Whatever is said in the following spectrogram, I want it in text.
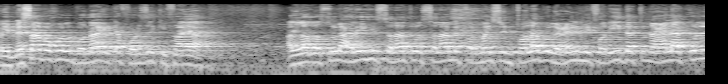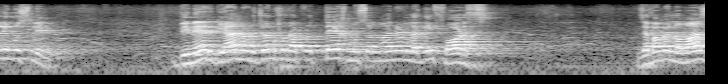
ভাই মেসা বকল বনা, এটা ফরজে কিফায়া। আল্লাহ রসুল আলিহি সালাতামে ফরমাইছেন, তলাবুল ইলমি ফরিদাতুন আলা কুল্লি মুসলিম। দিনের জ্ঞান অর্জন করা প্রত্যেক মুসলমানের লাগি ফর্জ। যেভাবে নমাজ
